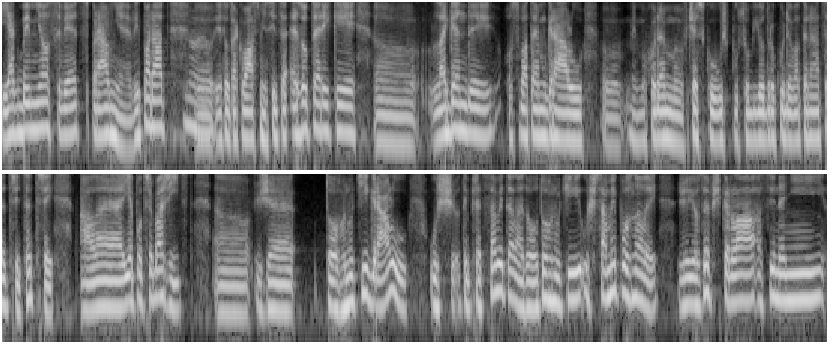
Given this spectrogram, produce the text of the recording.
jak by měl svět správně vypadat. No, je to taková směsice ezoteriky, legendy o svatém grálu. Mimochodem v Česku už působí od roku 1933, ale je potřeba říct, že to hnutí grálů, už ty představitelé tohoto hnutí už sami poznali, že Josef Škrla asi není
